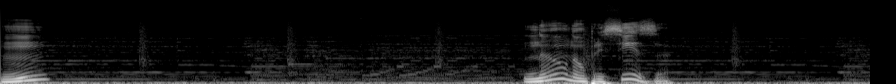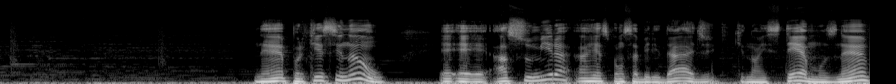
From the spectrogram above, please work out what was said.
Hum? Não, não precisa. Né? Porque senão é, é, assumir a, a, responsabilidade que nós temos, né,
